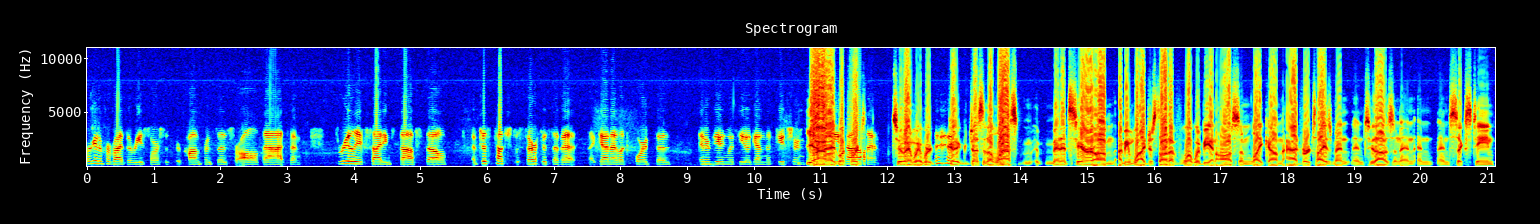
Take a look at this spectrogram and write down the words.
we're going to provide the resources through conferences for all of that, and it's really exciting stuff. So I've just touched the surface of it. Again, I look forward to interviewing with you again in the future. Yeah, I look forward to it. And we're just in the last minutes here. Um, I mean, I just thought of what would be an awesome like um, advertisement in 2016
